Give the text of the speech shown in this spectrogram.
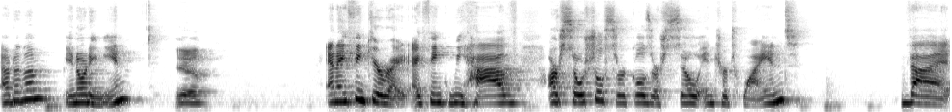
out of them. You know what I mean? yeah, And I think you're right. I think we have our social circles are so intertwined that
